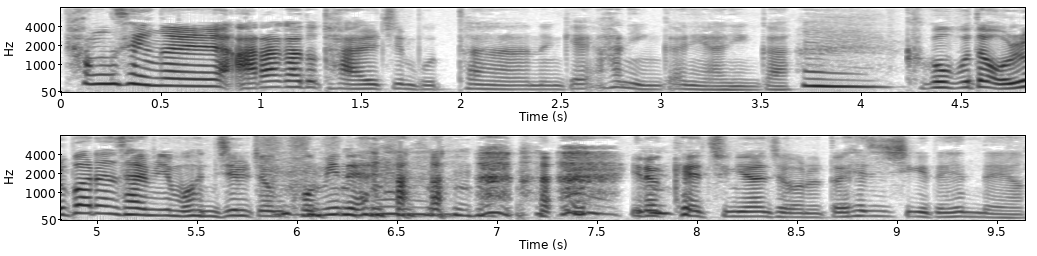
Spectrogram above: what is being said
평생을 알아가도 다 알지 못하는 게 한 인간이 아닌가. 음. 그거보다 올바른 삶이 뭔지를 좀 고민해라. 이렇게 중요한 조언을 또 해주시기도 했네요.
